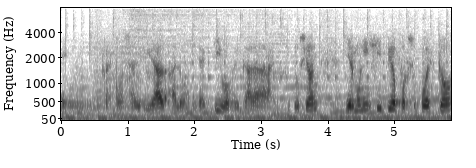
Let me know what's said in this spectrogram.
en responsabilidad a los directivos de cada institución y el municipio, por supuesto,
